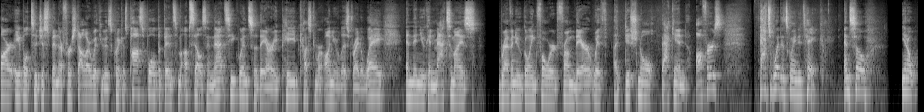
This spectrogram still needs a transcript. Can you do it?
are able to just spend their first dollar with you as quick as possible, but then some upsells in that sequence, so they are a paid customer on your list right away, and then you can maximize revenue going forward from there with additional back end offers. That's what it's going to take. And so, you know,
